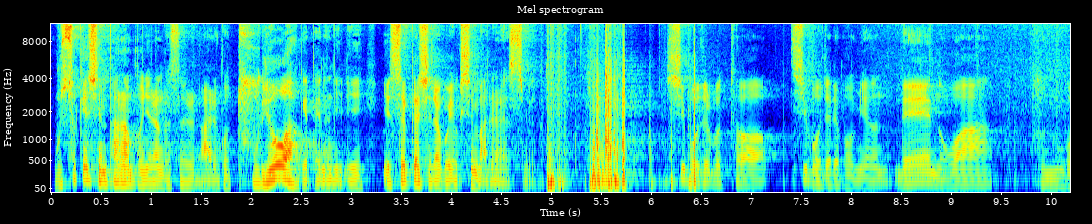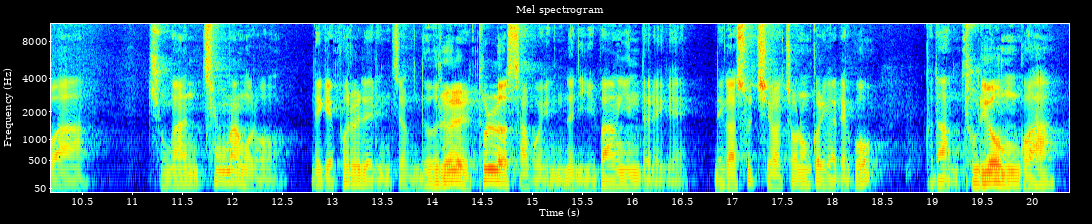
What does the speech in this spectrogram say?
무섭게 심판한 분이라는 것을 알고 두려워하게 되는 일이 있을 것이라고 역시 말을 했습니다. 15절부터 15절에 보면 내 노와 분과 중한 책망으로 내게 벌을 내린 적 너를 둘러싸고 있는 이방인들에게 내가 수치와 조롱거리가 되고 그 다음 두려움과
